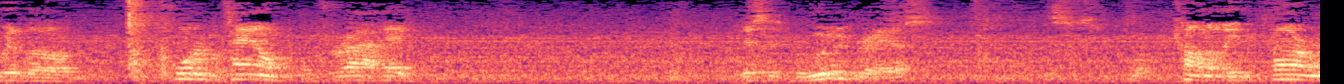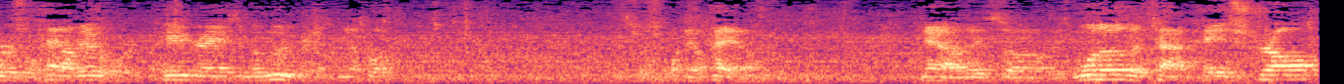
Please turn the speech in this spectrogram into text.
with a quarter of a pound of dry hay. This is Bermuda grass. This is what commonly farmers will have everywhere, hay grass and Bermuda grass, and that's what, that's just what they'll have. Now, there's, uh, there's one other type, hay straw,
